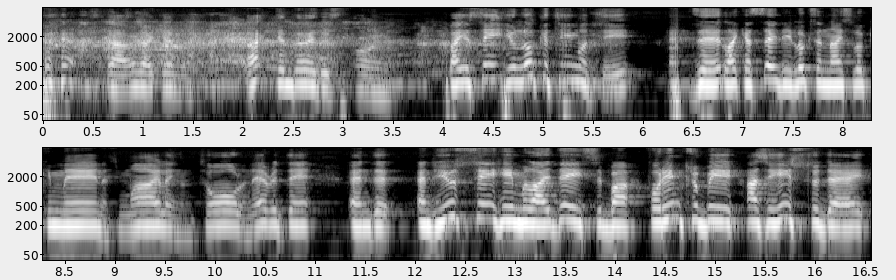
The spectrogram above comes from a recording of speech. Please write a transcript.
yeah, maybe I can, I can do it this morning. But you see, you look at Timothy, and uh, like I said, he looks a nice looking man, smiling and tall and everything. And, and you see him like this, but for him to be as he is today,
